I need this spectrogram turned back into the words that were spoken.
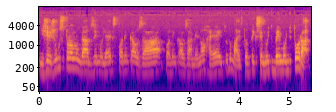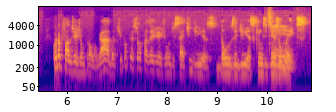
e jejuns prolongados em mulheres podem causar, podem causar menorréia e tudo mais. Então tem que ser muito bem monitorado. Quando eu falo jejum prolongado, é tipo a pessoa fazer jejum de 7 dias, 12 dias, 15 Sim. dias, um mês.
